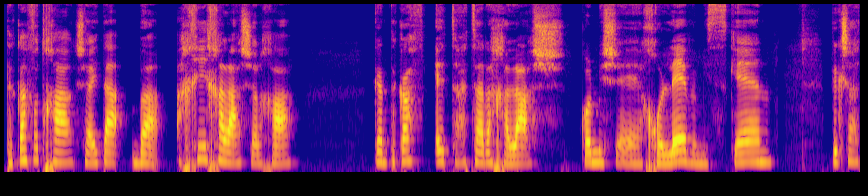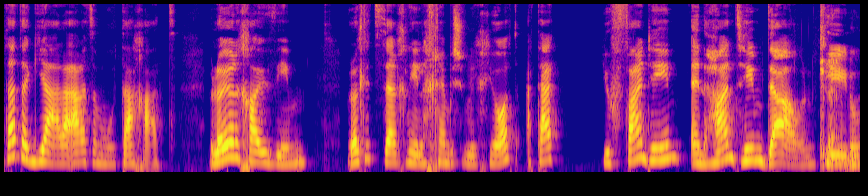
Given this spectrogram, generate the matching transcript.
תקף אותך כשהיית בהכי חלש שלך, גם תקף את הצד החלש, כל מי שחולה ומסכן, וכשאתה תגיע לארץ המובטחת ולא יהיו לך אויבים ולא תצטרך להילחם בשביל לחיות, אתה you find him and hunt him down, כן. כאילו,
